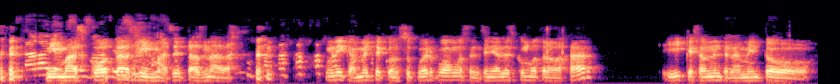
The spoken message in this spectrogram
ni mascotas, ni macetas, nada. Únicamente con su cuerpo vamos a enseñarles cómo trabajar y que sea un entrenamiento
